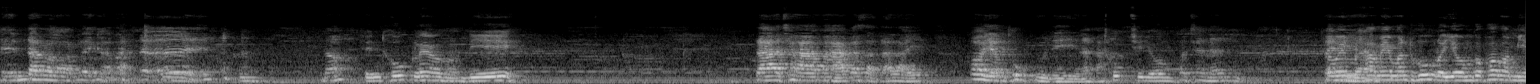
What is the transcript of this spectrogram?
เห็นตลอดเลยครับเอ้ยอืมเนาะเห็นทุกข์แล้วก็ดี ราชามหากษัตริย์อะไร ก็ยังทุกข์อยู่ดีนะคะทุกข์ชโยมเพราะฉะนั้นทำไมทำไมมันทุกข์ระโยมก็เพราะว่ามี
